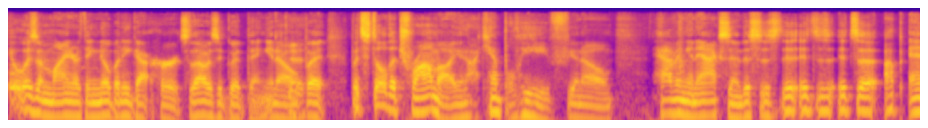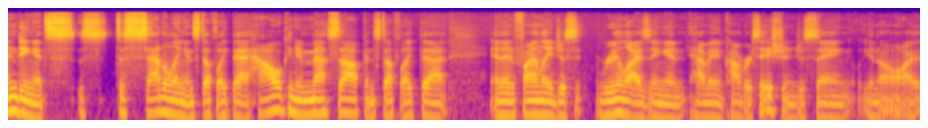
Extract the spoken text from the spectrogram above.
it was a minor thing. Nobody got hurt, so that was a good thing, you know. Good. But but still, the trauma, you know, I can't believe, you know, having an accident. This is it's it's a upending. It's, it's just settling and stuff like that. How can you mess up and stuff like that? and then finally just realizing and having a conversation just saying you know i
